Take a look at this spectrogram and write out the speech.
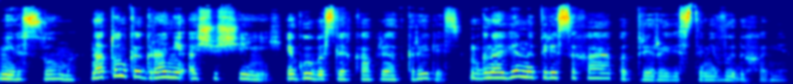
Невесомо, на тонкой грани ощущений, и губы слегка приоткрылись, мгновенно пересыхая под прерывистыми выдохами.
